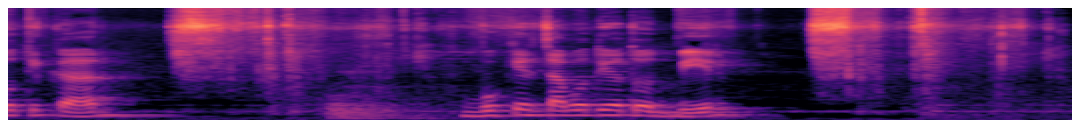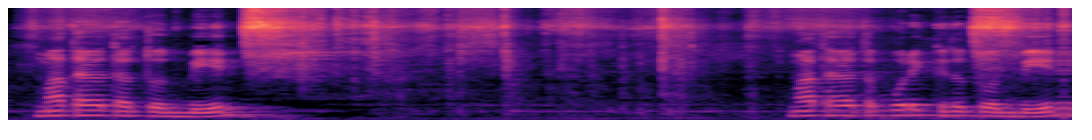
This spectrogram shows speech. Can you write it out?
প্রতিকার, বুকের যাবতীয় তদবির মাথা ব্যথার তদবির মাথা ব্যথা পরীক্ষিত তদবির,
